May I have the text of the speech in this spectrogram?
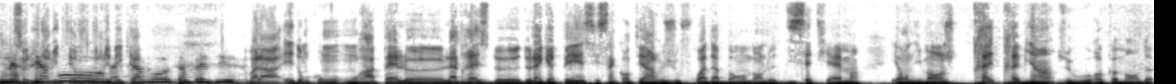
merci solidarité à vous, entre Rebecca. Merci à vous, c'est un plaisir. Voilà, et donc on, on rappelle l'adresse de, de l'Agapé, c'est 51 rue Jouffroy d'Aban, dans le 17e, et on y mange très très bien. Je vous recommande.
